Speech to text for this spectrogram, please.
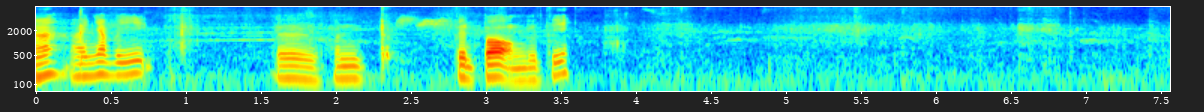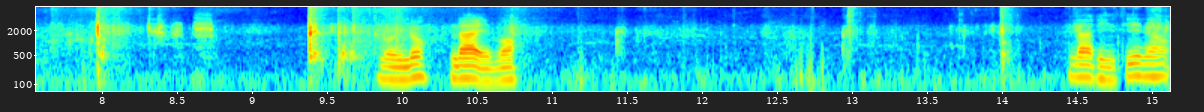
ฮะเอายับไปอีก เออ มันเป็นป่องอยู่ที่เบิ่งดูได้บ่ได้อยู่ที่แล้วะ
